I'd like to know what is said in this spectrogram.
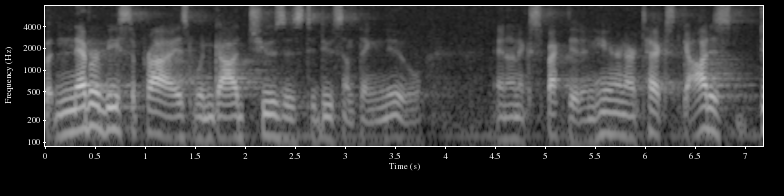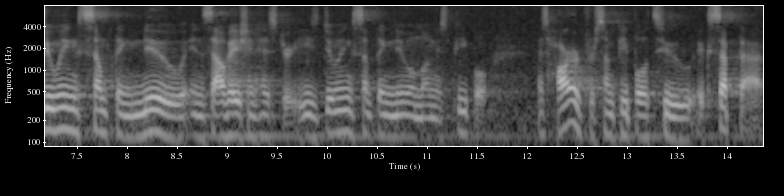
but never be surprised when God chooses to do something new and unexpected. And here in our text, God is doing something new in salvation history. He's doing something new among his people. It's hard for some people to accept that.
